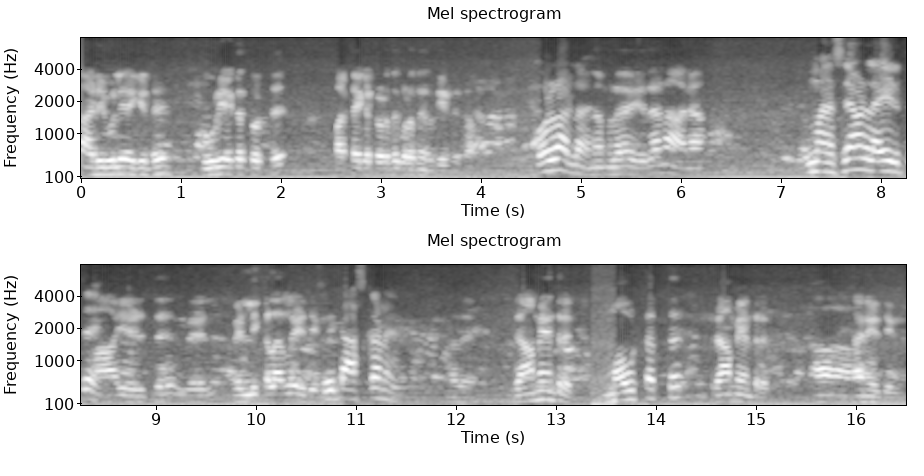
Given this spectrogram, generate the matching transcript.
അടിപൊളിയാക്കിട്ട് അടിപൊളിയാക്കിയിട്ട് കുറിയൊക്കെ തൊട്ട് പട്ടയൊക്കെ തൊടുത്ത് ഇവിടെ നിർത്തിയിട്ടുണ്ട് കൊള്ളാട്ടോ നമ്മൾ ഏതാണ് ആന? മനസ്സിലാവണല്ല എഴുത്ത്. ആ എഴുത്ത് വെള്ളി കളറിൽ ഒരു ടാസ്ക് ആണ് അതെ. രാമേന്ദ്രൻ. മൗട്ടത്ത് രാമേന്ദ്രൻ ആന എഴുതിയാണ്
